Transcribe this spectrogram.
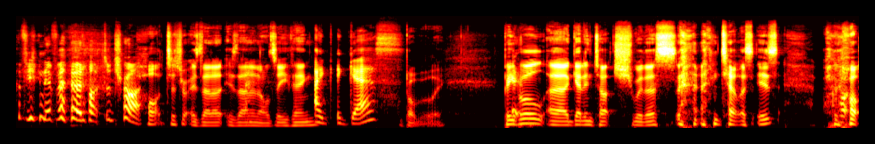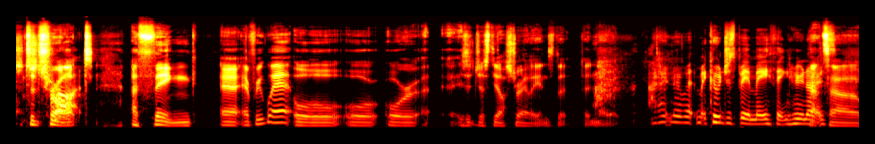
have you never heard hot to trot? Hot to try. Is that a, is that an Aussie thing? I, I guess. Probably. People, uh, get in touch with us and tell us: Is hot, to, to trot, a thing uh, everywhere, or or or uh, is it just the Australians that, that know it? I don't know. It could just be a me thing. Who knows? That's our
